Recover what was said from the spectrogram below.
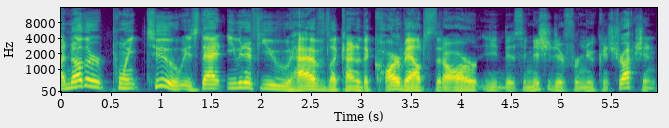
Another point too is that even if you have the kind of the carve outs that are in this initiative for new construction,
